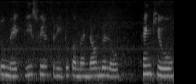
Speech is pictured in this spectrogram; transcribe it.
to make, please feel free to comment down below. Thank you.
